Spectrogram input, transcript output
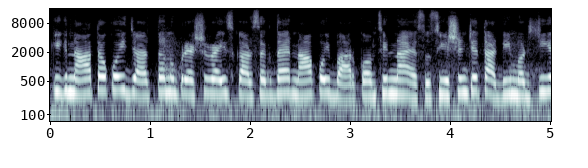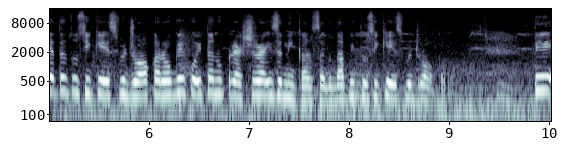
ਕਿ ਨਾ ਤਾਂ ਕੋਈ ਜੱਜ ਤੁਹਾਨੂੰ ਪ੍ਰੈਸ਼ਰਾਈਜ਼ ਕਰ ਸਕਦਾ ਹੈ, ਨਾ ਕੋਈ ਬਾਰ ਕੌਂਸਲ, ਨਾ ਐਸੋਸੀਏਸ਼ਨ 'ਚ ਤੁਹਾਡੀ ਮਰਜ਼ੀ ਹੈ ਤਾਂ ਤੁਸੀਂ ਕੇਸ ਵਿਡਰਾਅ ਕਰੋਗੇ, ਕੋਈ ਤੁਹਾਨੂੰ ਪ੍ਰੈਸ਼ਰਾਈਜ਼ ਨਹੀਂ ਕਰ ਸਕਦਾ ਵੀ ਤੁਸੀਂ ਕੇਸ ਵਿਡਰਾਅ ਕਰੋ। ਤੇ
